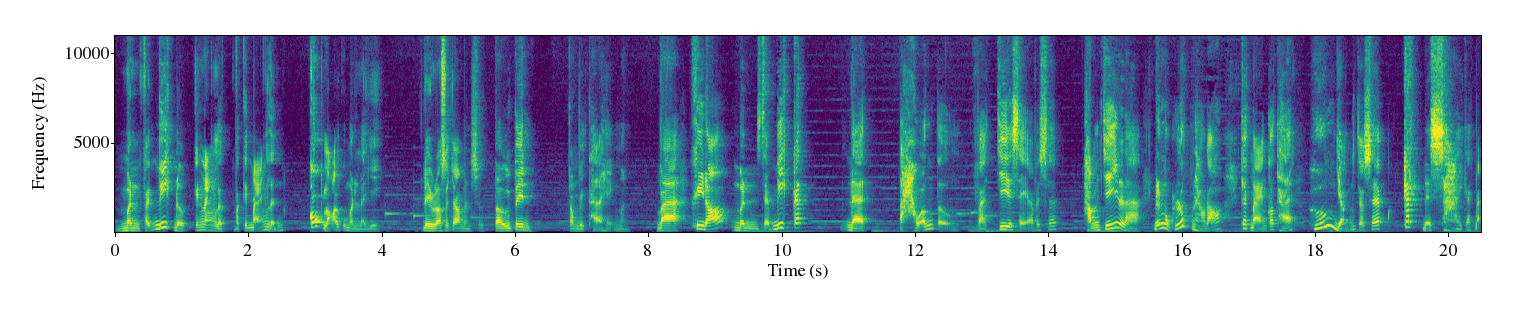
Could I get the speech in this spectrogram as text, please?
mình phải biết được cái năng lực và cái bản lĩnh cốt lõi của mình là gì. Điều đó sẽ cho mình sự tự tin trong việc thể hiện mình. Và khi đó, mình sẽ biết cách để tạo ấn tượng và chia sẻ với sếp. Thậm chí là đến một lúc nào đó, các bạn có thể hướng dẫn cho sếp cách để xài các bạn.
